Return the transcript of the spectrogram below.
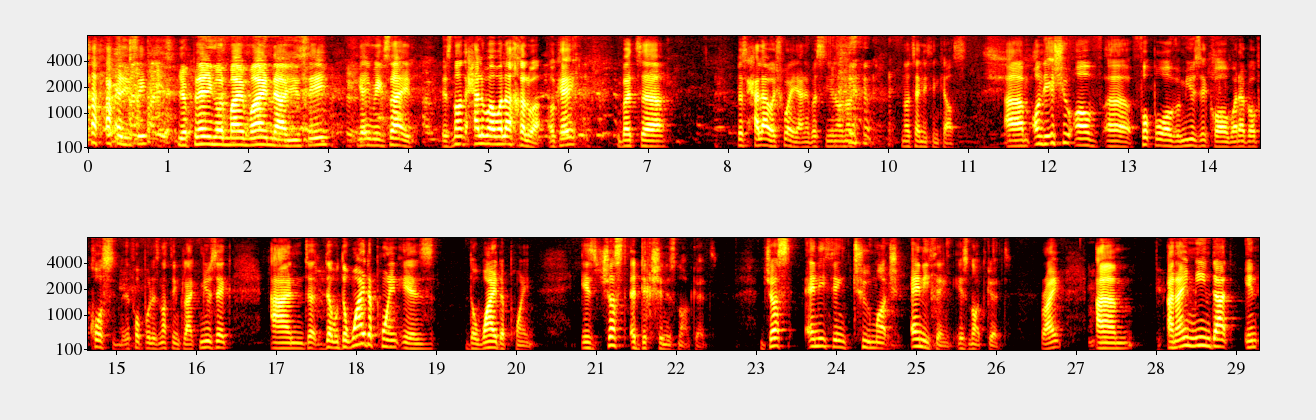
you see, you're playing on my mind now. You see, getting me excited. It's not halwa wala khalwa, okay? But uh, بس حلاوة شوي يعني بس you know not, not anything else. Um, on the issue of uh, football over music or whatever, of course, football is nothing like music. And uh, the, the wider point is, the wider point is just addiction is not good. Just anything too much, anything is not good, right? Um, and I mean that in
